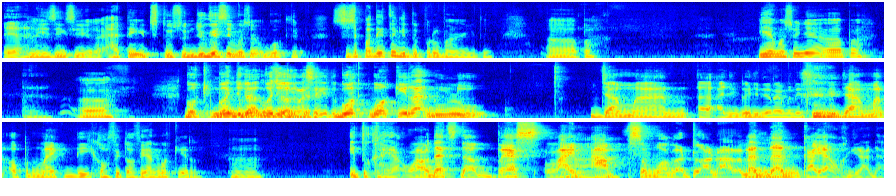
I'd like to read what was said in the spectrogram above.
yeah. amazing sih. I think it's too soon juga sih maksudnya. Gue kira secepat itu gitu perubahannya gitu. Uh, apa? Iya maksudnya uh, apa? Uh, gue gue juga gue juga ngerasa gitu. Gue gue kira dulu zaman uh, anjing gue jadi reminiscing zaman open mic di Coffee Toffee yang lekir. Uh. Itu kayak wow that's the best line uh. up semua dan dan, dan kayak wah gila ada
